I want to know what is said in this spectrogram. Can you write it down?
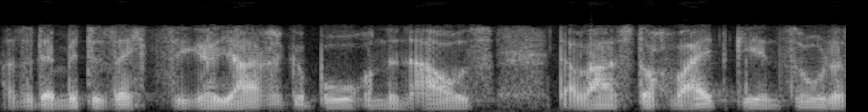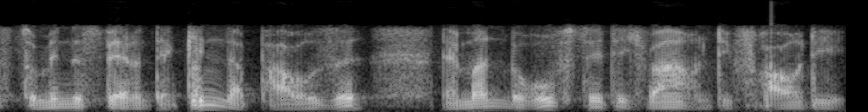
also der Mitte 60er Jahre Geborenen aus. Da war es doch weitgehend so, dass zumindest während der Kinderpause der Mann berufstätig war und die Frau die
